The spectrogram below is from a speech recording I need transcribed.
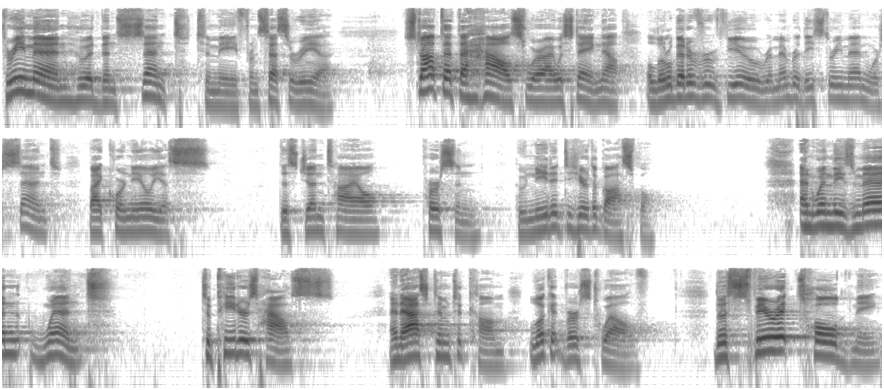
three men who had been sent to me from Caesarea stopped at the house where I was staying. Now, a little bit of review. Remember, these three men were sent by Cornelius, this Gentile person who needed to hear the gospel. And when these men went to Peter's house and asked him to come, look at verse 12. The Spirit told me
